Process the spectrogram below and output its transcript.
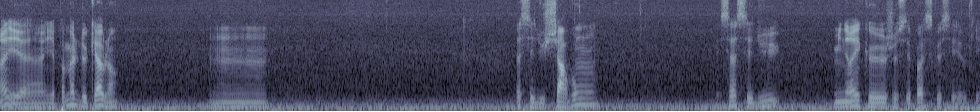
Ouais, il y, a pas mal de câbles. Hein. Hmm. Ça c'est du charbon. Et ça c'est du minerai que je sais pas ce que c'est. Ok.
